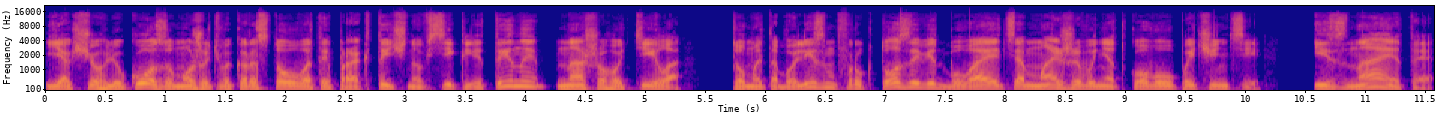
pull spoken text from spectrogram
Якщо глюкозу можуть використовувати практично всі клітини нашого тіла, то метаболізм фруктози відбувається майже винятково у печінці. І знаєте,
